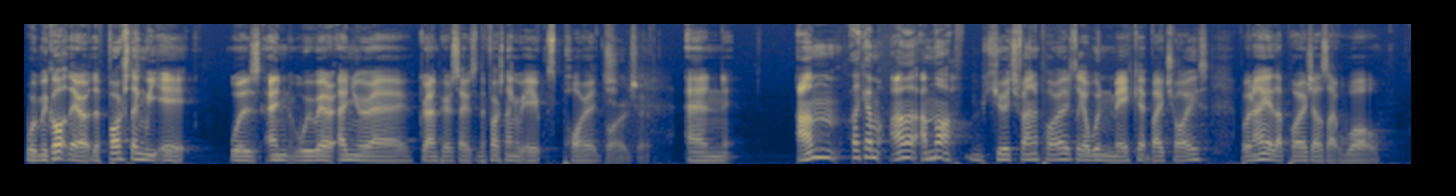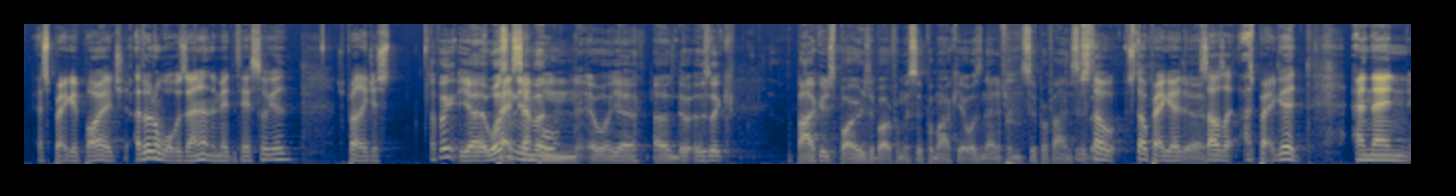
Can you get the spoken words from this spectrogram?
When we got there, the first thing we ate was, and we were in your uh, grandparents' house, and the first thing we ate was porridge. Barge, yeah. And I'm like I'm I'm I'm not a huge fan of porridge. Like I wouldn't make it by choice. But when I ate that porridge, I was like, whoa, it's pretty good porridge. I don't know what was in it that made it taste so good. It's probably just I think yeah, it wasn't even. It yeah, um, it was like packaged bars you bought from a supermarket. It wasn't anything super fancy. but still still pretty good. Yeah. So I was like, that's pretty good. And then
